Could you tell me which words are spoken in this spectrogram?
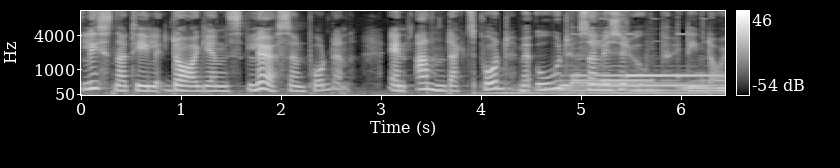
lyssnar till dagens Lösenpodden, en andaktspodd med ord som lyser upp din dag.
